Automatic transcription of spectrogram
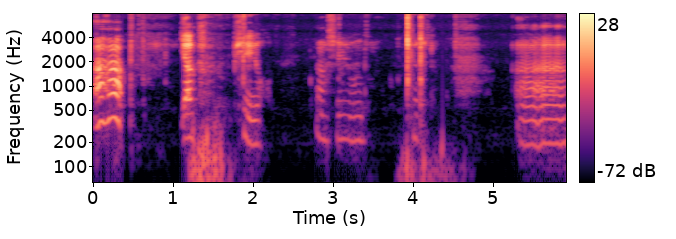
Aha. Yok. Bir şey yok. Her şey oldu. Gördüm. Aa.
